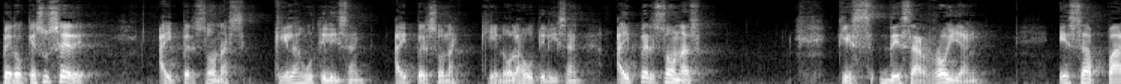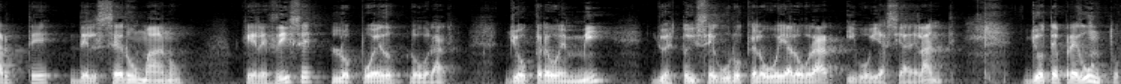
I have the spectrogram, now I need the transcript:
Pero ¿qué sucede? Hay personas que las utilizan, hay personas que no las utilizan, hay personas que desarrollan esa parte del ser humano que les dice, lo puedo lograr. Yo creo en mí, yo estoy seguro que lo voy a lograr y voy hacia adelante. Yo te pregunto,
